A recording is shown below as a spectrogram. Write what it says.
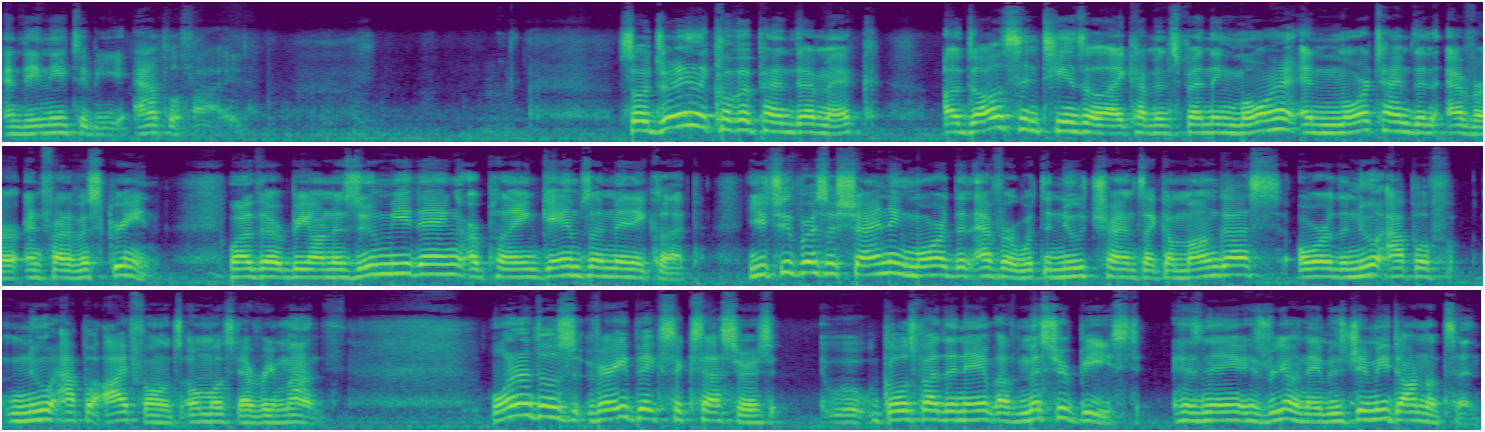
and they need to be amplified. So during the COVID pandemic, Adults and teens alike have been spending more and more time than ever in front of a screen, whether it be on a Zoom meeting or playing games on Miniclip. YouTubers are shining more than ever with the new trends like Among Us or the new Apple new Apple iPhones almost every month. One of those very big successors goes by the name of Mr. Beast. His name, his real name is Jimmy Donaldson.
